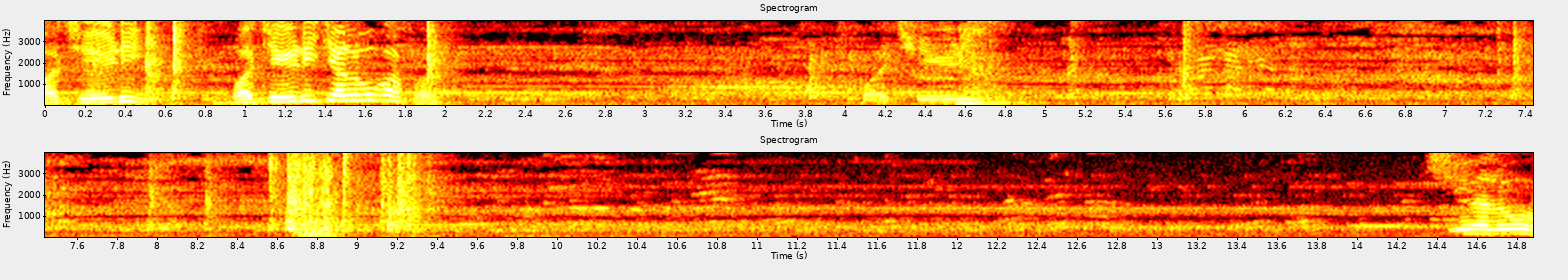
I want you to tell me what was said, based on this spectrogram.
बचेड़ी बचेड़ी चलबो का सर बचेड़ी। चलो।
